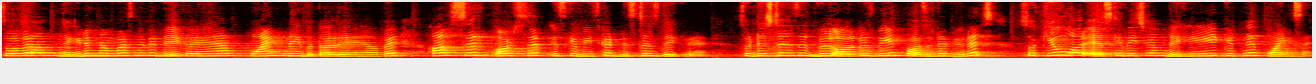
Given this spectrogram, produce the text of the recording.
so अगर हम नेगेटिव नंबर्स में भी देख रहे हैं, हम पॉइंट नहीं बता रहे हैं यहाँ पे, हम सिर्फ़ और सिर्फ़ इसके बीच का डिस्टेंस देख रहे हैं। So distance will always be in positive units so so, Q और S के बीच में हम देखेंगे कि कितने पॉइंट्स हैं।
